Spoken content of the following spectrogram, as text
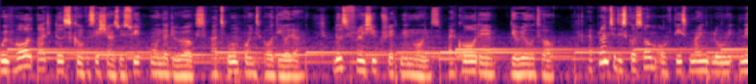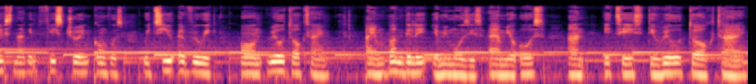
We've all had those conversations we sweep under the rugs at one point or the other. Those friendship threatening ones. I call them the real talk. I plan to discuss some of these mind blowing, nerve snagging, fist throwing convos with you every week on Real Talk Time. I am Bamidele Yomi Moses. I am your host, and it is the Real Talk Time.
